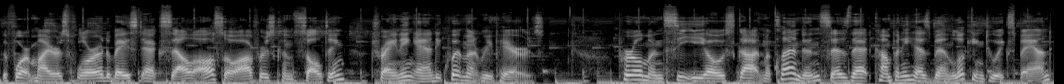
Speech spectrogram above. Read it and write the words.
The Fort Myers, Florida based Excel also offers consulting, training, and equipment repairs. Pearlman CEO Scott McClendon says that company has been looking to expand,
